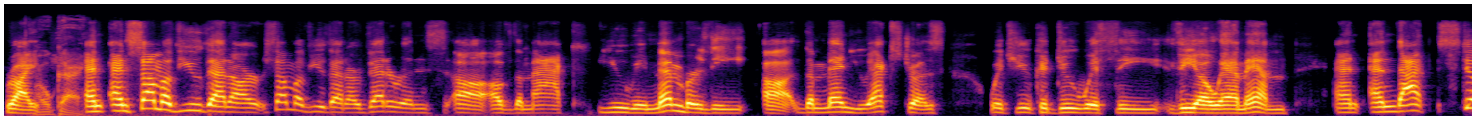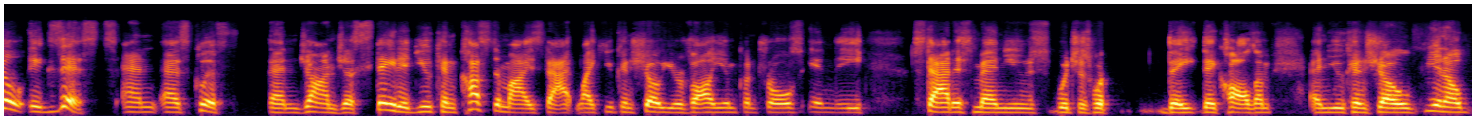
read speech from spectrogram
Right. Okay. And and some of you that are some of you that are veterans uh, of the Mac, you remember the uh, the menu extras, which you could do with the VOMM, and and that still exists. And as Cliff and John just stated, you can customize that. Like you can show your volume controls in the status menus, which is what they they call them, and you can show you know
